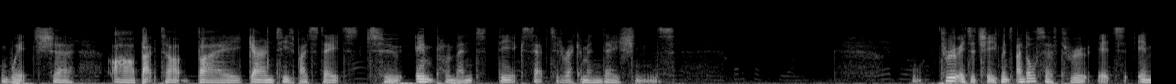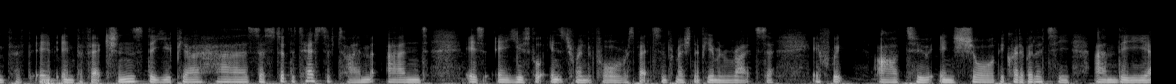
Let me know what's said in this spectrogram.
which uh, are backed up by guarantees by states to implement the accepted recommendations. Through its achievements and also through its imperfections, the UPR has uh, stood the test of time and is a useful instrument for respect and promotion of human rights. If we are to ensure the credibility and the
